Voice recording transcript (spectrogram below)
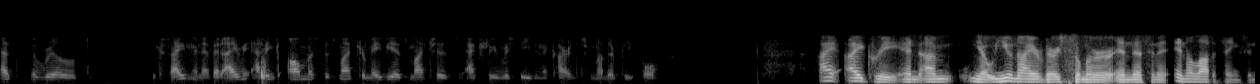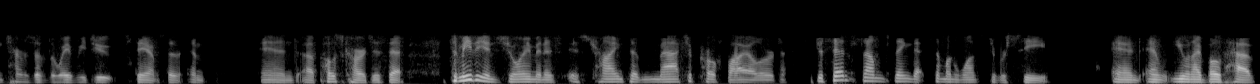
that's the real excitement of it. I, I think almost as much, or maybe as much as actually receiving the cards from other people. I, I agree, and um, you know, you and I are very similar in this, and in a lot of things in terms of the way we do stamps and and uh, postcards is that to me the enjoyment is is trying to match a profile or to to send something that someone wants to receive and and you and I both have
